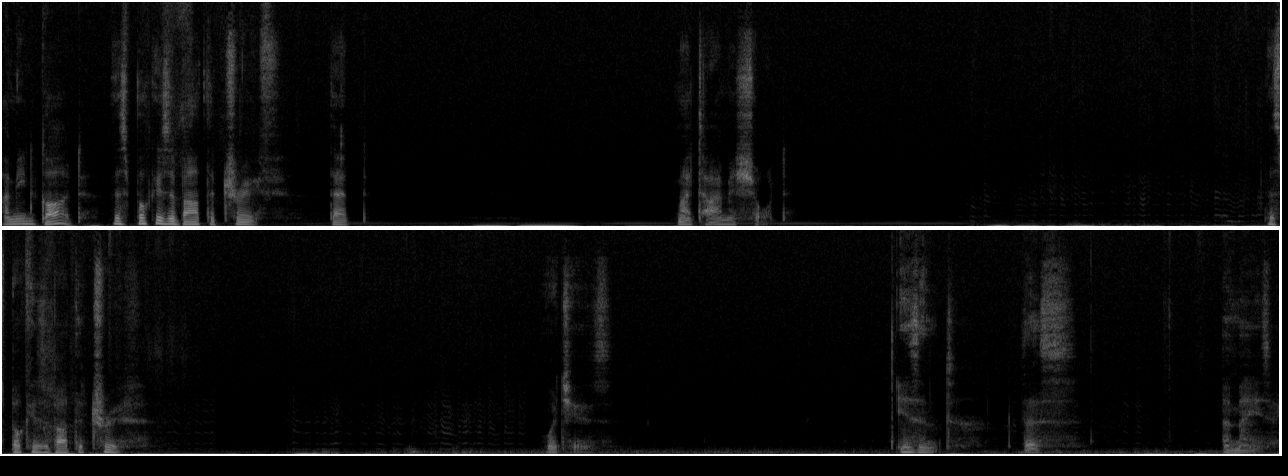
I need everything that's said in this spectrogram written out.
I mean, God. This book is about the truth that my time is short. This book is about the truth, which is, isn't this amazing?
